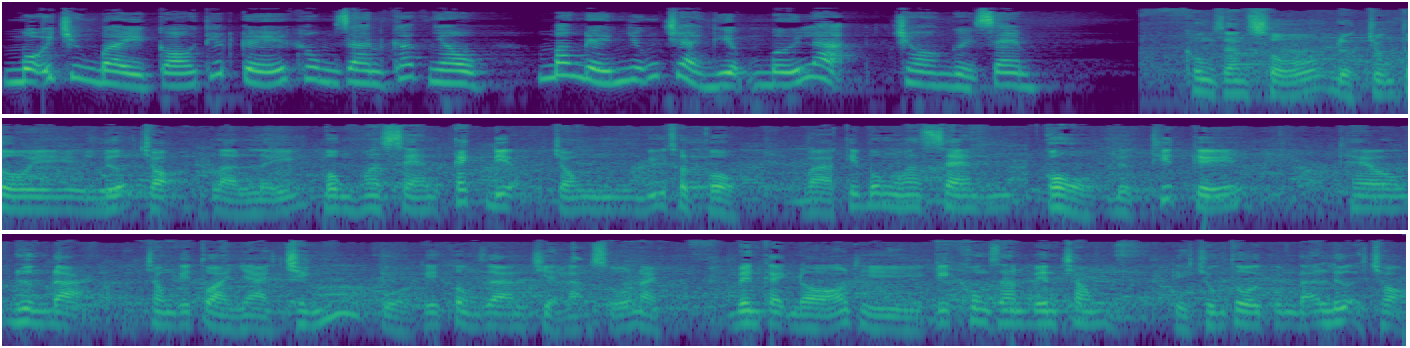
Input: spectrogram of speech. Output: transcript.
mỗi trưng bày có thiết kế không gian khác nhau, mang đến những trải nghiệm mới lạ cho người xem. Không gian số được chúng tôi lựa chọn là lấy bông hoa sen cách điệu trong mỹ thuật cổ và cái bông hoa sen cổ được thiết kế theo đương đại trong cái tòa nhà chính của cái không gian triển lãm số này. Bên cạnh đó thì cái không gian bên trong thì chúng tôi cũng đã lựa chọn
